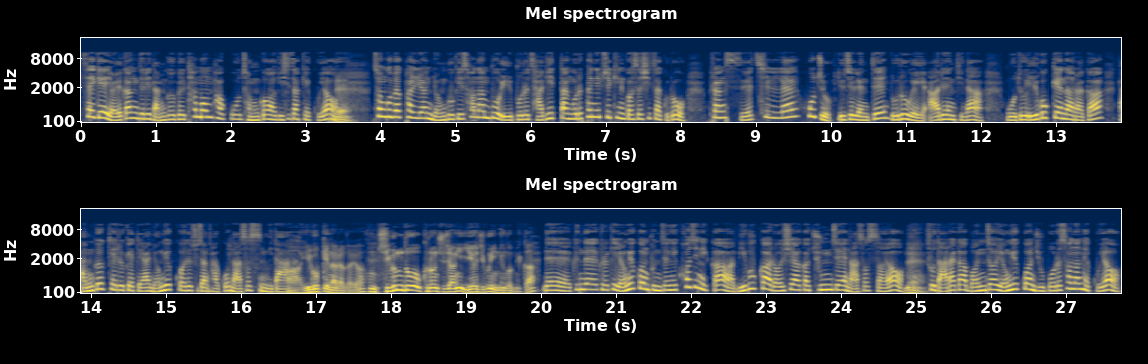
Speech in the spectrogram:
세계 열강들이 남극을 탐험하고 점거하기 시작했고요. 네. 1908년 영국이 서남부 일부를 자기 땅으로 편입시킨 것을 시작으로 프랑스, 칠레, 호주, 뉴질랜드, 노르웨이, 아르헨티나 모두 7개 나라가 남극 대륙에 대한 영유권을 주장하고 나섰습니다. 아, 일곱 개 나라가요? 그럼 지금도 그런 주장이 이어지고 있는 겁니까? 네, 근데 그렇게 영유권 분쟁이 커지니까 미국과 러시아가 중재에 나섰어요. 네. 두 나라가 먼저 영유권 유보를 선언했고요.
